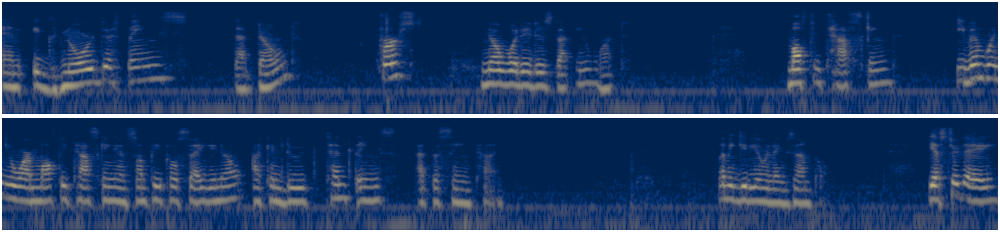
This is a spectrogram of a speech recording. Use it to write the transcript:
and ignore the things that don't. First, know what it is that you want. Multitasking. Even when you are multitasking and some people say, you know, I can do 10 things at the same time. Let me give you an example. Yesterday,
